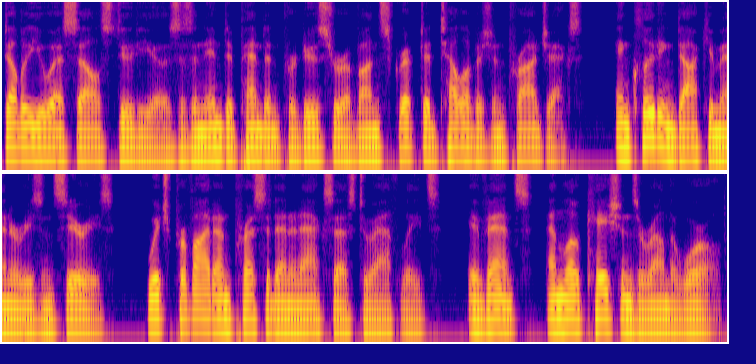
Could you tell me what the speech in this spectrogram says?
WSL Studios is an independent producer of unscripted television projects, including documentaries and series, which provide unprecedented access to athletes, events, and locations around the world.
